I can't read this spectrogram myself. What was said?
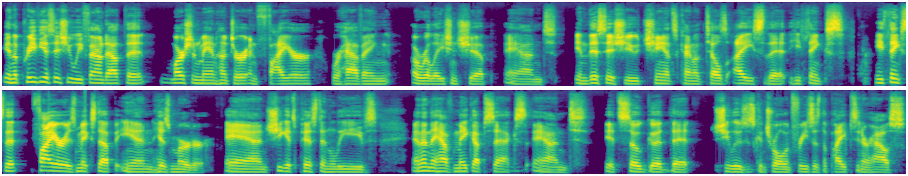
in the previous issue we found out that martian manhunter and fire were having a relationship and in this issue chance kind of tells ice that he thinks he thinks that fire is mixed up in his murder and she gets pissed and leaves. And then they have makeup sex and it's so good that she loses control and freezes the pipes in her house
